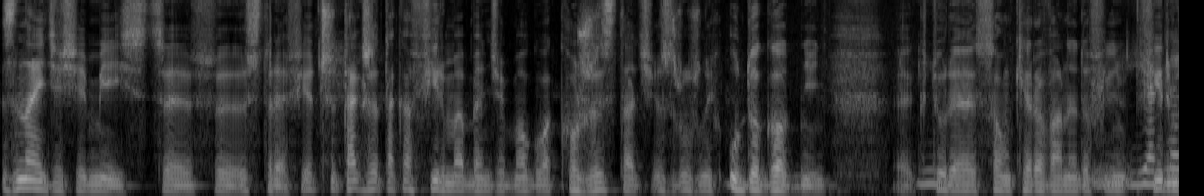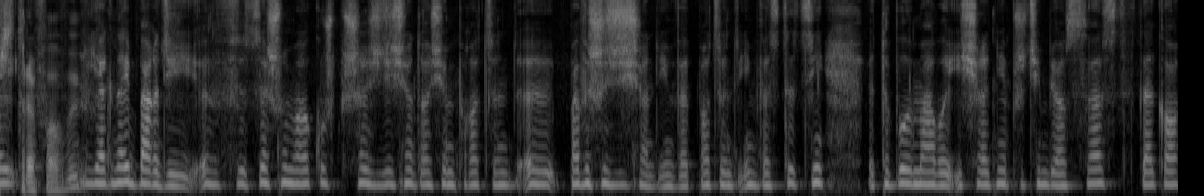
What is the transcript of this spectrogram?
znajdzie się miejsce w strefie, czy także taka firma będzie mogła korzystać z różnych udogodnień, y, które są kierowane do firm, Jak firm naj- strefowych? Jak najbardziej. W zeszłym roku już 68%, y, prawie 60% inwe- procent inwestycji to były małe i średnie przedsiębiorstwa, z tego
